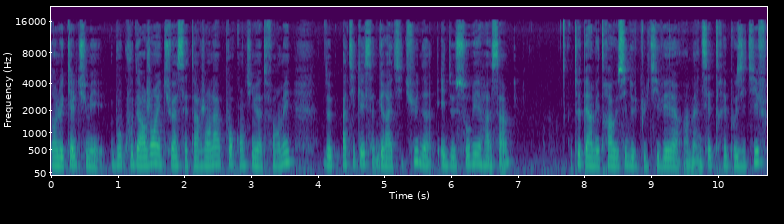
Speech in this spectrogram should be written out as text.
dans lequel tu mets beaucoup d'argent et tu as cet argent-là pour continuer à te former, de pratiquer cette gratitude et de sourire à ça te permettra aussi de cultiver un mindset très positif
